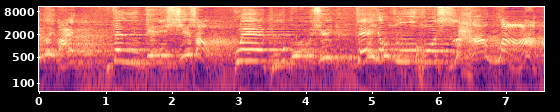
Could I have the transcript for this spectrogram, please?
内败，人丁稀少，国库空虚，这又如何是好啊？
